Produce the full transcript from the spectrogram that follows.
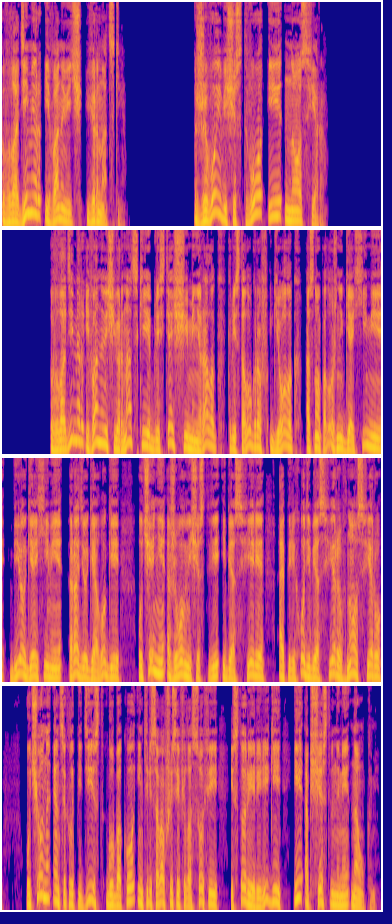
Владимир Иванович Вернадский. Живое вещество и ноосфера. Владимир Иванович Вернадский — блестящий минералог, кристаллограф, геолог, основоположник геохимии, биогеохимии, радиогеологии, учения о живом веществе и биосфере, о переходе биосферы в ноосферу, ученый-энциклопедист, глубоко интересовавшийся философией, историей религии и общественными науками.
